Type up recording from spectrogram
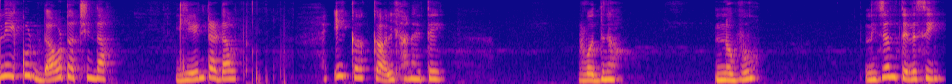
నీకు డౌట్ వచ్చిందా? ఏంట డౌట్? ఇక కళ్యాణ్ అయితే వదిన నువ్వు నిజం తెలిసి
